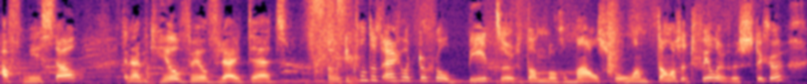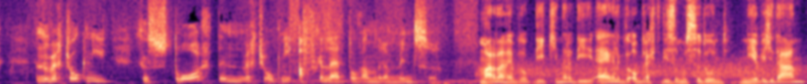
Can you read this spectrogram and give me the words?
af meestal. En dan heb ik heel veel vrije tijd. Oh, ik vond het eigenlijk toch wel beter dan normaal school. Want dan was het veel rustiger. En dan werd je ook niet gestoord. En werd je ook niet afgeleid door andere mensen. Maar dan hebben we ook die kinderen die eigenlijk de opdrachten die ze moesten doen niet hebben gedaan.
